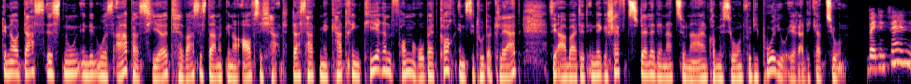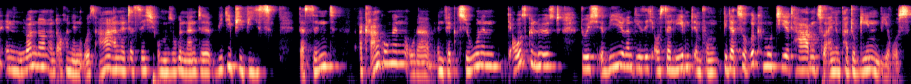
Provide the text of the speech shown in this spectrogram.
Genau das ist nun in den USA passiert. Was es damit genau auf sich hat, das hat mir Katrin Kehren vom Robert Koch Institut erklärt. Sie arbeitet in der Geschäftsstelle der Nationalen Kommission Kommission für die Polio-Eradikation. Bei den Fällen in London und auch in den USA handelt es sich um sogenannte VDPVs. Das sind Erkrankungen oder Infektionen ausgelöst durch Viren, die sich aus der Lebendimpfung wieder zurückmutiert haben zu einem pathogenen Virus.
